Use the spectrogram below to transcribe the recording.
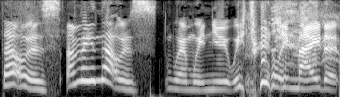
That was, I mean, that was when we knew we'd really made it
